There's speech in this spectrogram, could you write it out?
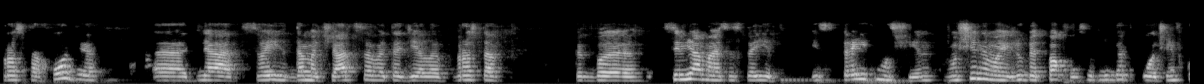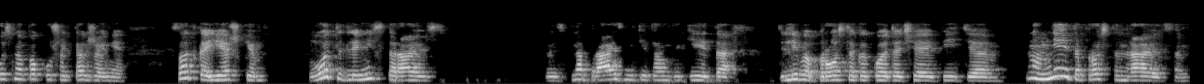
просто хобби э, для своих домочадцев это дело. Просто как бы семья моя состоит из троих мужчин. Мужчины мои любят покушать, любят очень вкусно покушать. Также они сладкоежки. Вот и для них стараюсь. То есть на праздники там какие-то, либо просто какое-то чаепитие. Ну, мне это просто нравится.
